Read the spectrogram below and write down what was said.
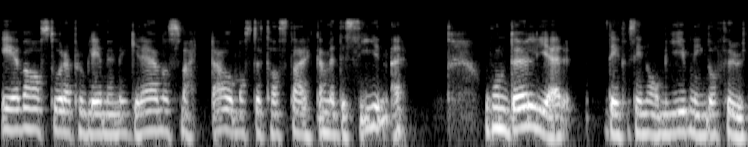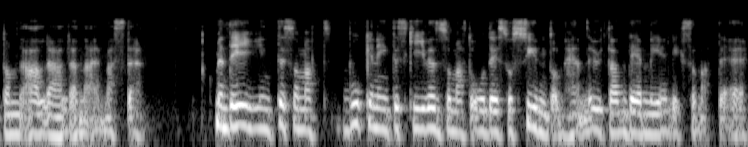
Eva har stora problem med migrän och smärta och måste ta starka mediciner. Och hon döljer det för sin omgivning då förutom det allra, allra närmaste. Men det är ju inte som att boken är inte skriven som att åh, det är så synd om henne utan det är mer liksom att det är,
